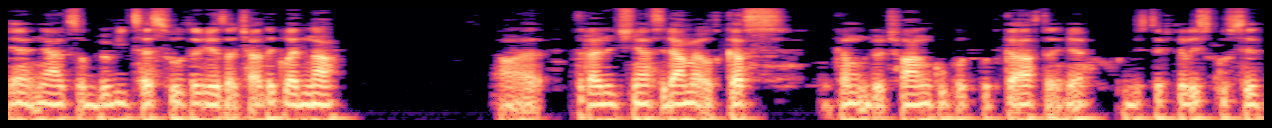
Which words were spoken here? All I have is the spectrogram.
je nějak z období CESu, takže je začátek ledna. Ale tradičně asi dáme odkaz někam do článku pod podcast, takže kdybyste chtěli zkusit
